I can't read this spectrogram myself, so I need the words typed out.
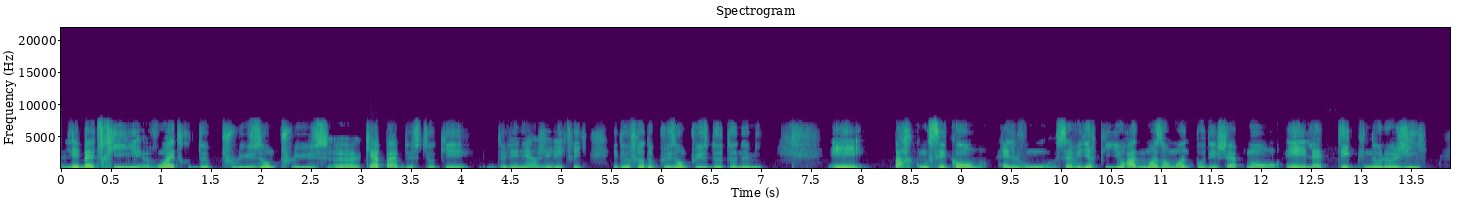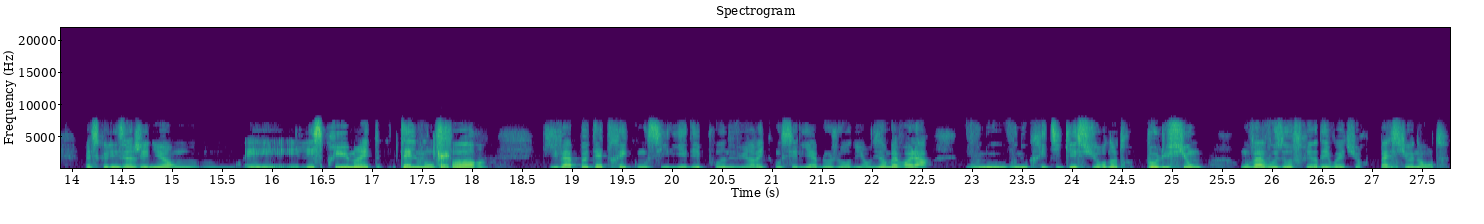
les batteries vont être de plus en plus euh, capables de stocker de l'énergie électrique et d'offrir de plus en plus d'autonomie. Et par conséquent, elles vont, ça veut dire qu'il y aura de moins en moins de pots d'échappement et la technologie, parce que les ingénieurs ont, et, l'esprit humain est tellement fort qui va peut-être réconcilier des points de vue irréconciliables aujourd'hui en disant ben voilà, vous nous, vous nous critiquez sur notre pollution, on va vous offrir des voitures passionnantes,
